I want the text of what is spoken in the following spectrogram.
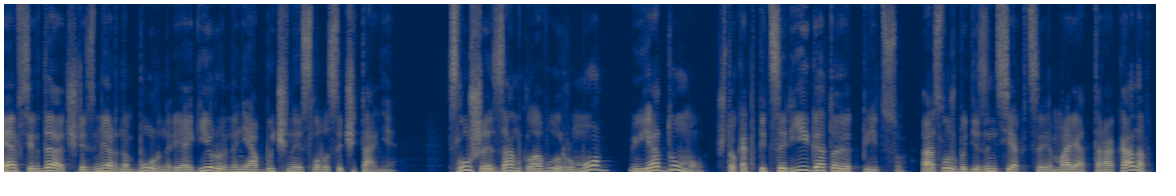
Я всегда чрезмерно бурно реагирую на необычные словосочетания. Слушая зам главы РУМО, я думал, что как пиццерии готовят пиццу, а служба дезинсекции морят тараканов,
